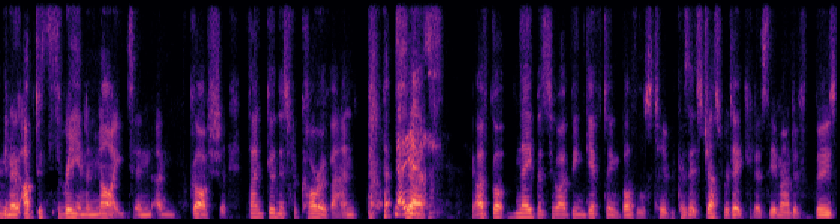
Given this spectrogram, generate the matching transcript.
you know, up to three in a night. And and gosh, thank goodness for Coravin. But, yes. Uh, I've got neighbours who I've been gifting bottles to because it's just ridiculous the amount of booze,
